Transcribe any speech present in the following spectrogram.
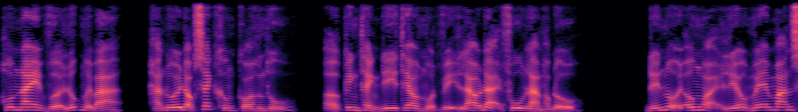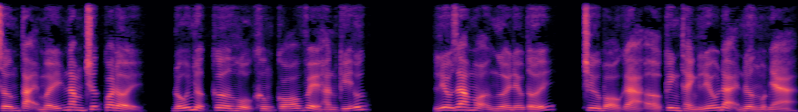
hôm nay vừa lúc 13, hắn đối đọc sách không có hứng thú, ở kinh thành đi theo một vị lao đại phu làm học đồ. Đến nỗi ông ngoại liễu mễ mãn sớm tại mấy năm trước qua đời, đỗ nhược cơ hồ không có về hắn ký ức. Liêu ra mọi người đều tới, trừ bỏ gả ở kinh thành liễu đại nương một nhà.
